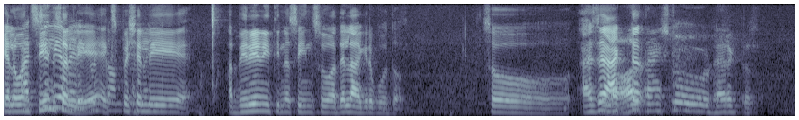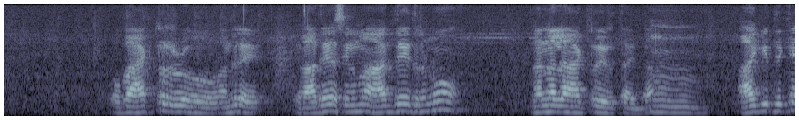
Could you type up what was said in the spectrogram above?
ಕೆಲವೊಂದು ಸೀನ್ಸಲ್ಲಿ ಎಕ್ಸ್ಪೆಷಲಿ ಆ ಬಿರಿಯಾನಿ ತಿನ್ನೋ ಸೀನ್ಸು ಅದೆಲ್ಲ ಆಗಿರ್ಬೋದು. So as a actor thanks to director ಒಬ್ಬ ಆಕ್ಟರ್ ಅಂದ್ರೆ ರಾಧೆಯ ಸಿನಿಮಾ ಆಗದೇ ಇದ್ರೂ ನನ್ನಲ್ಲಿ ಆಕ್ಟರ್ ಇರ್ತಾ ಇದ್ದ. ಆಗಿದ್ದಕ್ಕೆ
